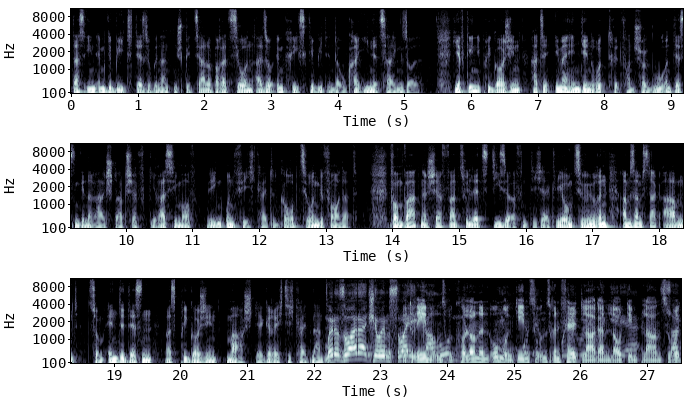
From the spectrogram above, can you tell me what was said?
das ihn im Gebiet der sogenannten Spezialoperation, also im Kriegsgebiet in der Ukraine, zeigen soll. Jewgeni Prigozhin hatte immerhin den Rücktritt von Shoigu und dessen Generalstabschef Gerasimov wegen Unfähigkeit und Korruption gefordert. Vom Wagner-Chef war zuletzt diese öffentliche Erklärung zu hören am Samstagabend zum Ende dessen, was Prigozhin Marsch der Gerechtigkeit nannte. Wir drehen unsere Kolonnen um und gehen zu unseren Feldlagern laut dem Plan zurück.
